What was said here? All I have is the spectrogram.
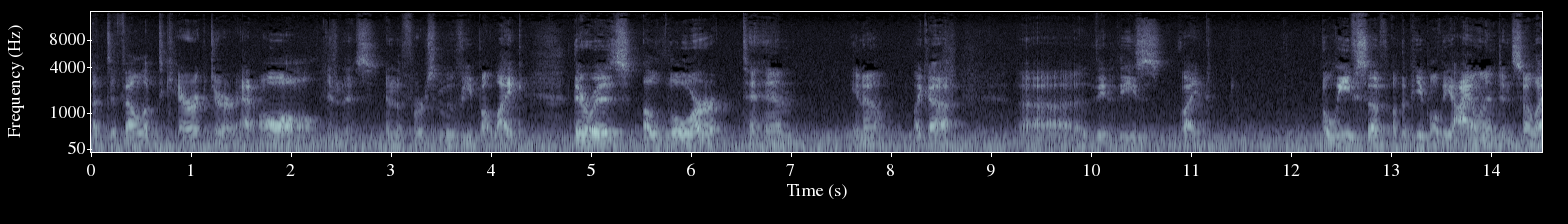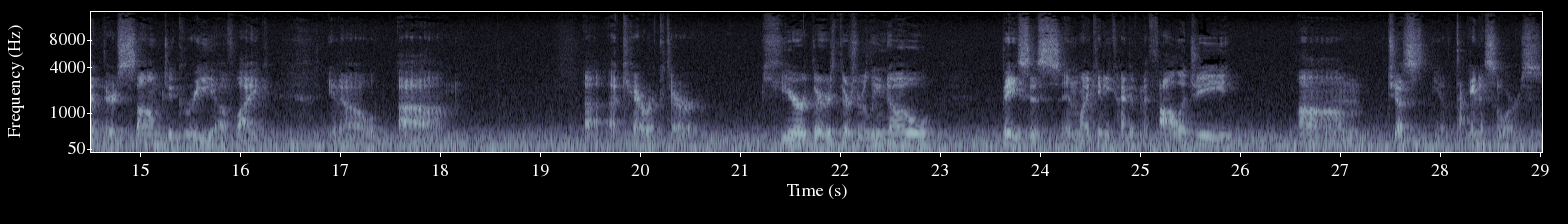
a developed character at all in this in the first movie, but like there was a lore to him, you know, like a uh, the, these like beliefs of, of the people of the island, and so like there's some degree of like, you know, um, a, a character. Here, there's there's really no basis in like any kind of mythology. Um, just you know, dinosaurs,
